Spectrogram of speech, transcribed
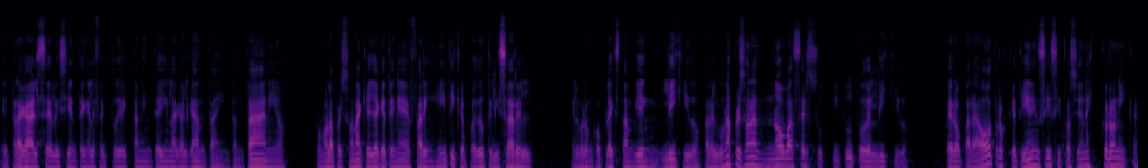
eh, tragárselo y sienten el efecto directamente ahí en la garganta instantáneo como la persona aquella que tiene faringitis que puede utilizar el, el broncoplex también líquido. Para algunas personas no va a ser sustituto del líquido, pero para otros que tienen sí situaciones crónicas,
